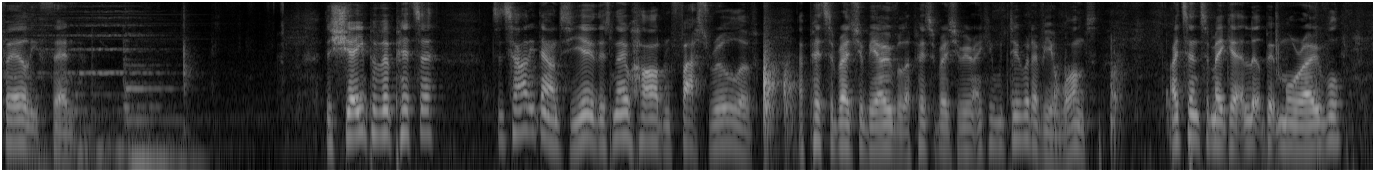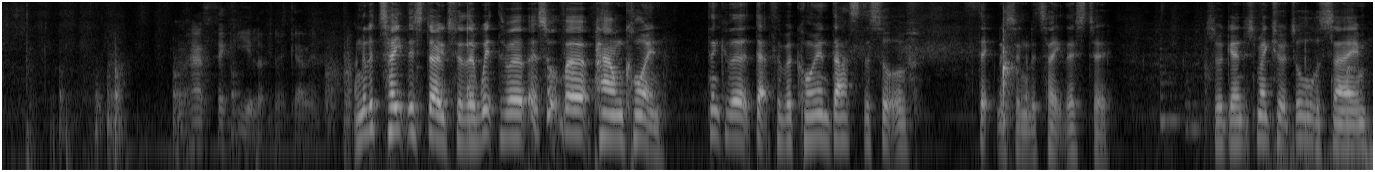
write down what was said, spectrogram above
fairly thin. The shape of a pita, it's entirely down to you. There's no hard and fast rule of a pita bread should be oval, a pita bread should be, you can do whatever you want. I tend to make it a little bit more oval. Thick are you looking at going? I'm going to take this dough to the width of a, a, sort of a pound coin. Think of the depth of a coin, that's the sort of thickness I'm going to take this to. So again, just make sure it's all the same.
